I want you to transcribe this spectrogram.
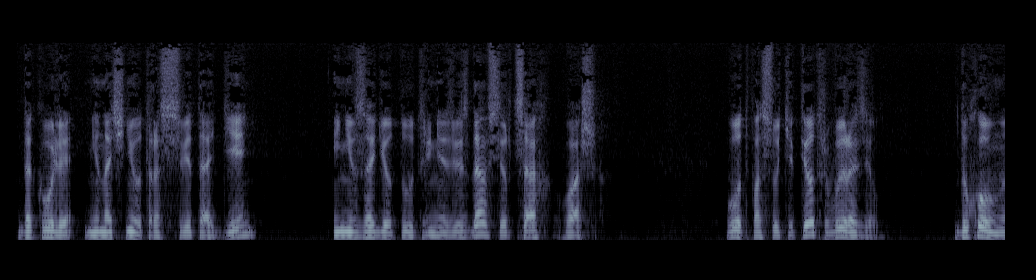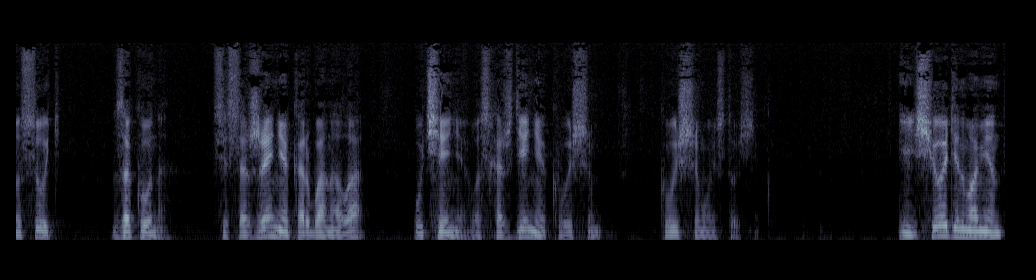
доколе не начнет расцветать день, и не взойдет утренняя звезда в сердцах ваших. Вот, по сути, Петр выразил духовную суть закона всесожжения, карбана ла, учения, восхождения к, высшим, к высшему источнику. И еще один момент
